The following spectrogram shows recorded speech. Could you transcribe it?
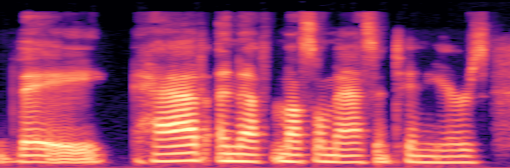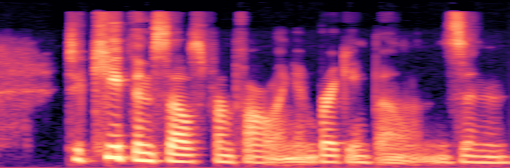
they have enough muscle mass in 10 years to keep themselves from falling and breaking bones and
